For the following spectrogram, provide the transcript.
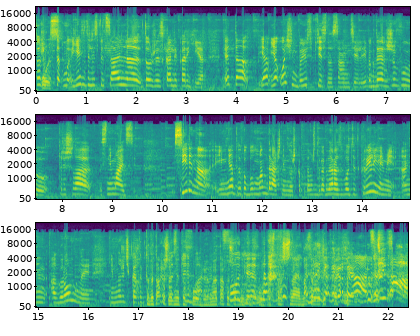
тоже Ой. мы, с- мы ездили специально, тоже искали карьер. Это я, я очень боюсь птиц на самом деле. И когда я вживую пришла снимать Сирина, и у меня такой был мандраж немножко, потому что когда разводит крыльями, они огромные, немножечко так Тебе також пришлось орнітофобія, у перебарывать. мене також Фобия, орнітофобія. да. Страшне. Одна я, наверное, Так, люблю це сестра!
